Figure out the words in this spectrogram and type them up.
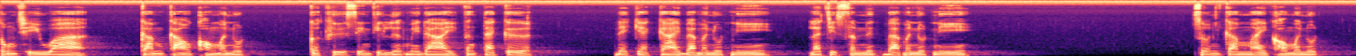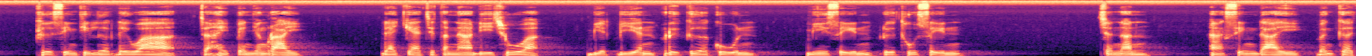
ทรงชี้ว่า กรรมเก่าของมนุษย์ ก็คือสิ่งที่เลือกไม่ได้ตั้งแต่เกิด ได้แก่กายแบบมนุษย์นี้ และจิตสำนึกแบบมนุษย์นี้ ส่วนกรรมใหม่ของมนุษย์ คือสิ่งที่เลือกได้ว่าจะให้เป็นอย่างไร ได้แก่เจตนาดีชั่ว เบียดเบียนหรือเกื้อกูล มีศีลหรือทุศีล ฉะนั้น หากสิ่งใดบังเกิด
